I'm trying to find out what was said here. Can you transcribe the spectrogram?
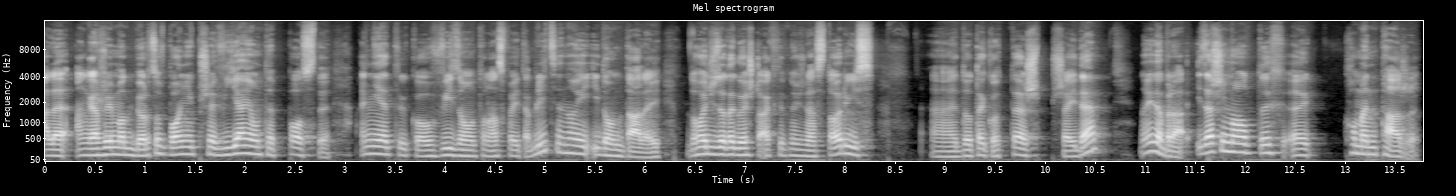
ale angażujemy odbiorców, bo oni przewijają te posty, a nie tylko widzą to na swojej tablicy, no i idą dalej. Dochodzi do tego jeszcze aktywność na stories, e, do tego też przejdę. No i dobra, i zacznijmy od tych e, komentarzy.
